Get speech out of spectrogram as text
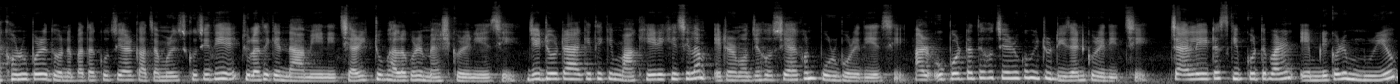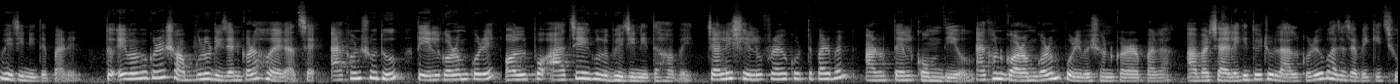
এখন উপরে ধনেপাতা কুচি আর কাঁচামরিচ কুচি দিয়ে চুলা থেকে নামিয়ে নিচ্ছি, আর একটু ভালো করে ম্যাশ করে নিয়েছি। যে ডোটা আগে থেকে মাখিয়ে রেখেছিলাম, এটার মধ্যে হচ্ছে এখন পুর ভরে দিয়েছি। আর উপরটাতে হচ্ছে এরকম একটু ডিজাইন করে দিচ্ছি। চাইলে এটা স্কিপ করতে পারেন, এমনি করে মুড়িও ভেজে নিতে পারেন। তো এভাবে করে সবগুলো ডিজাইন করা হয়ে গেছে। এখন শুধু তেল গরম করে অল্প আঁচে এগুলো ভেজে নিতে হবে। চাইলে শেলো ফ্রাইও করতে পারবেন, আরও তেল কম দিয়েও। এখন গরম গরম পরিবেশন করার পালা। আবার চাইলে কিন্তু একটু লাল করেও ভাজা যাবে কিছু।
